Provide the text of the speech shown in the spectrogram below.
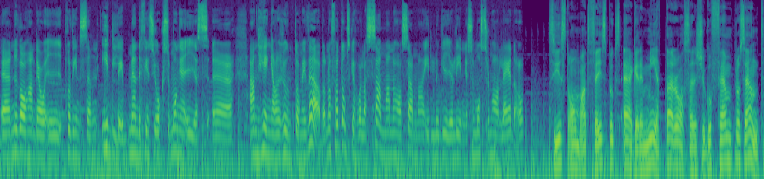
Äh, nu var han då i provinsen Idlib men det finns ju också många IS-anhängare runt om i världen och för att de ska hålla samman och ha samma ideologi och linje så måste de ha en ledare. Sist om att Facebooks ägare Meta rasade 25%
